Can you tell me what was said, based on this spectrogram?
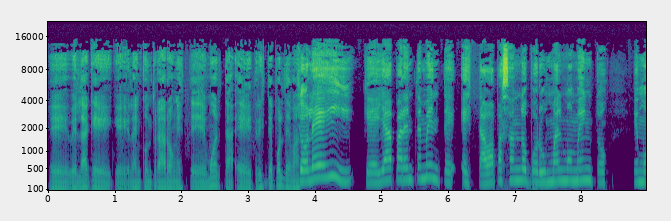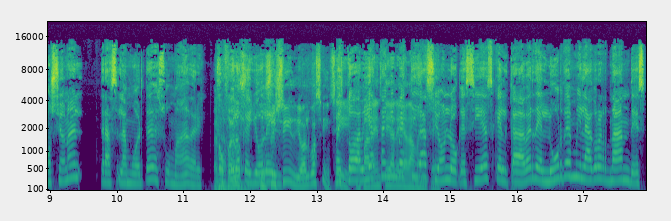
eh, ¿verdad? Que, que la encontraron este, muerta. Eh, triste por demás. Yo leí que ella aparentemente estaba pasando por un mal momento emocional tras la muerte de su madre. Pero fue lo un, que yo un leí. suicidio, algo así. Sí, Pues todavía está en investigación. Lo que sí es que el cadáver de Lourdes Milagro Hernández,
